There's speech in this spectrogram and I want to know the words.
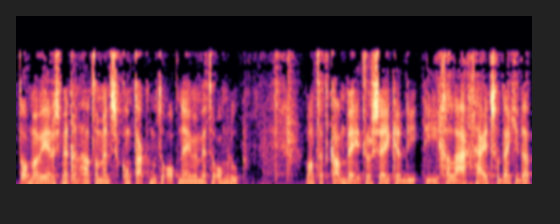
toch maar weer eens met een aantal mensen contact moeten opnemen met de omroep. Want het kan beter. Zeker die, die gelaagdheid, zodat je dat,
